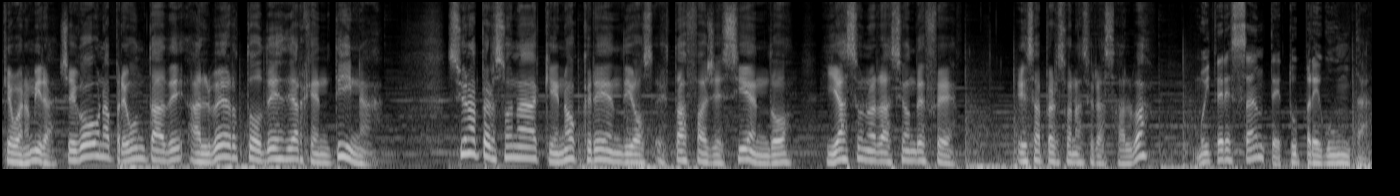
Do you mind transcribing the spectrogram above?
Qué bueno, mira, llegó una pregunta de Alberto desde Argentina. Si una persona que no cree en Dios está falleciendo y hace una oración de fe, ¿esa persona será salva? Muy interesante tu pregunta.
